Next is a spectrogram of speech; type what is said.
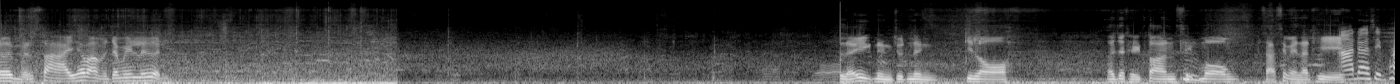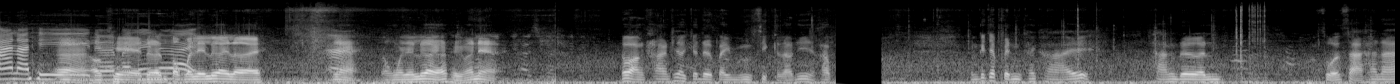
เดินเหมือนทรายใช่ป่ะมันจะไม่ลื่นเหลืออีก 1.1 กิโล เราจะถึงตอน 10 โมง 31 นาทีอะเดินสิบห้านาทีอ่าโอเค เดินตรงไปเรื่อยๆเลยๆเนี่ยตรงไปเรื่อยๆก็ถึงแล้วเนี่ย ระหว่างทางที่เราจะเดินไปมิวสิกกันแล้วนี่นะครับ มันก็จะเป็นคล้ายๆทางเดินสวนสาธารณะ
